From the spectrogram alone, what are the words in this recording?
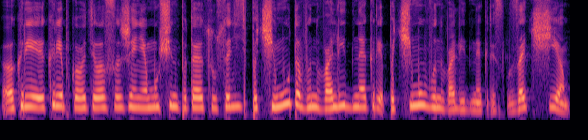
э, крепкого телосложения мужчин пытаются усадить почему-то в инвалидное кресло. Почему в инвалидное кресло? Зачем?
